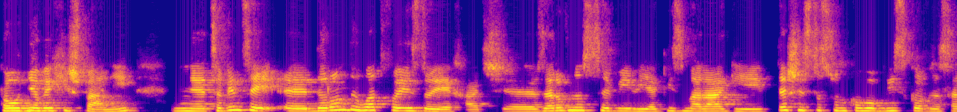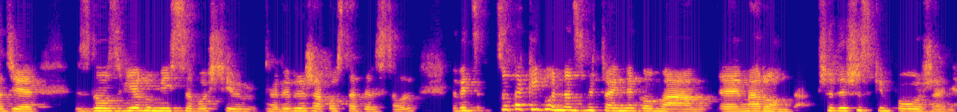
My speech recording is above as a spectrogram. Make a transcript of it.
południowej Hiszpanii. Co więcej, do Rondy łatwo jest dojechać, zarówno z Sewilli, jak i z Malagi. Też jest stosunkowo blisko w zasadzie no, z wielu miejscowości Wybrzeża Costa del Sol. No więc co takiego nadzwyczajnego ma, ma Ronda? Przede wszystkim położenie.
